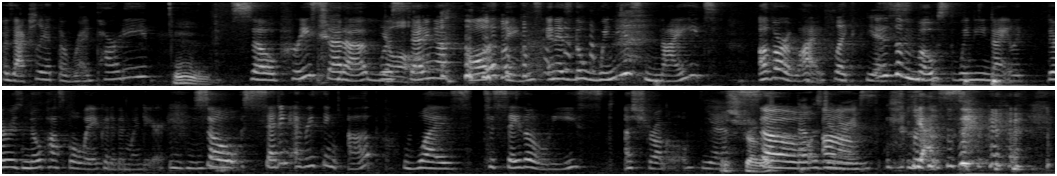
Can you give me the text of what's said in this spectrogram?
was actually at the red party. Ooh, So pre setup, we're setting up all the things, and it's the windiest night of our life. Like it is Yes. the most windy night. Like there is no possible way it could have been windier. So setting everything up was, to say the least, a struggle. The Yes. struggle. So That was um, generous. yes.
